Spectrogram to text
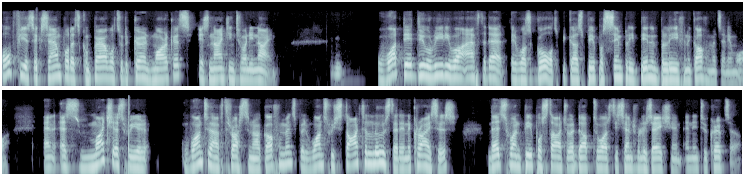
obvious example that's comparable to the current markets is 1929 mm-hmm. what did do really well after that? It was gold because people simply didn't believe in the governments anymore. And as much as we want to have trust in our governments, but once we start to lose that in a crisis, that's when people start to adopt towards decentralization and into crypto.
